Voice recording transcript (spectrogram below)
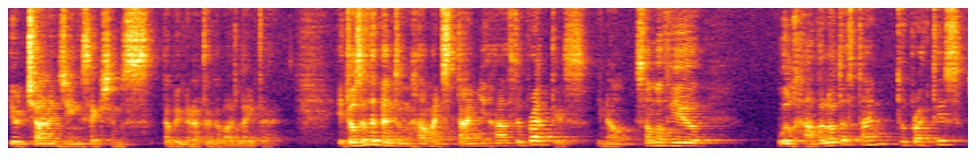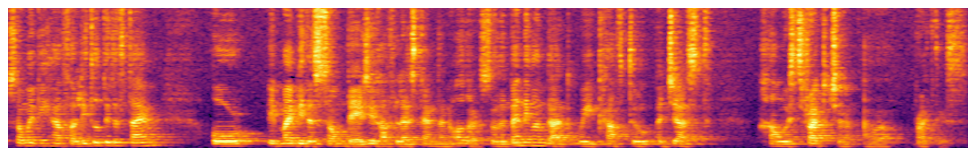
your challenging sections that we're going to talk about later. It also depends on how much time you have to practice. You know, some of you will have a lot of time to practice, some of you have a little bit of time, or it might be that some days you have less time than others. So depending on that, we have to adjust how we structure our practice.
